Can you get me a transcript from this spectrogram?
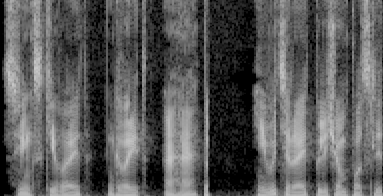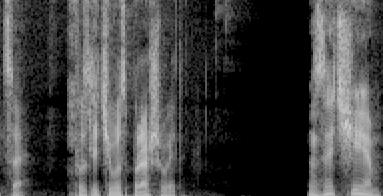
Сфинкс кивает, говорит «ага» и вытирает плечом пот с лица, после чего спрашивает. «Зачем?»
